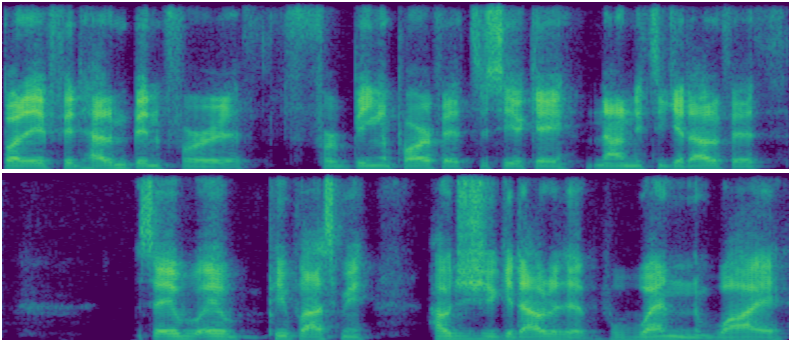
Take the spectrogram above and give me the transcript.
but if it hadn't been for for being a part of it to see okay now i need to get out of it so it, it, people ask me how did you get out of it? When? Why?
